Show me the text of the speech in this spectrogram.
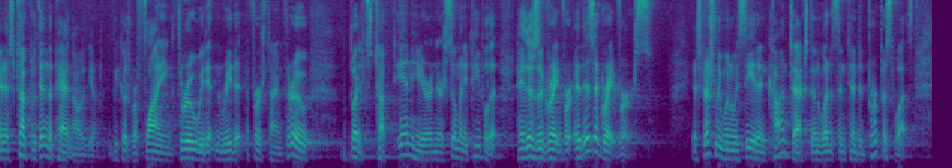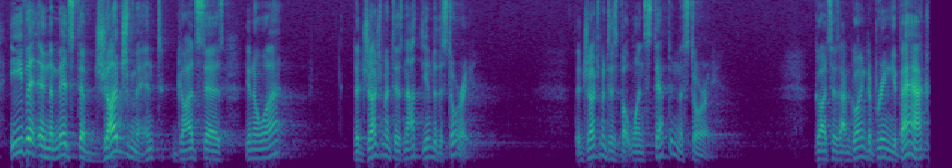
and it's tucked within the patent. You know, because we're flying through, we didn't read it the first time through, but it's tucked in here, and there's so many people that, hey, this is a great verse. It is a great verse especially when we see it in context and what its intended purpose was. Even in the midst of judgment, God says, you know what? The judgment is not the end of the story. The judgment is but one step in the story. God says, I'm going to bring you back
